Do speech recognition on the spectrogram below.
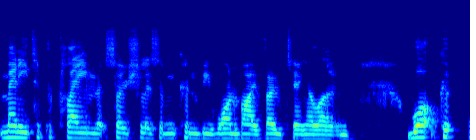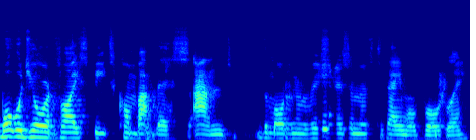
many to proclaim that socialism can be won by voting alone. What, could, what would your advice be to combat this and the modern revisionism of today more broadly?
